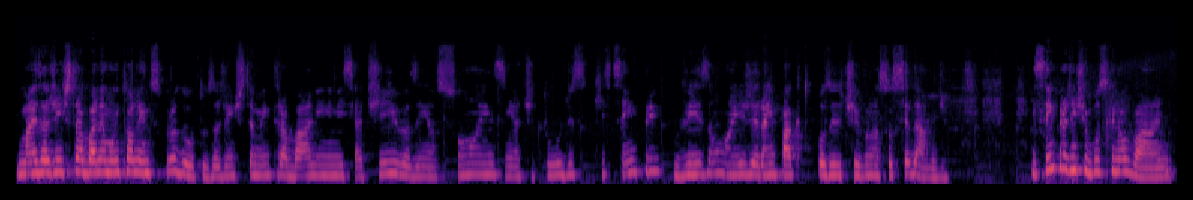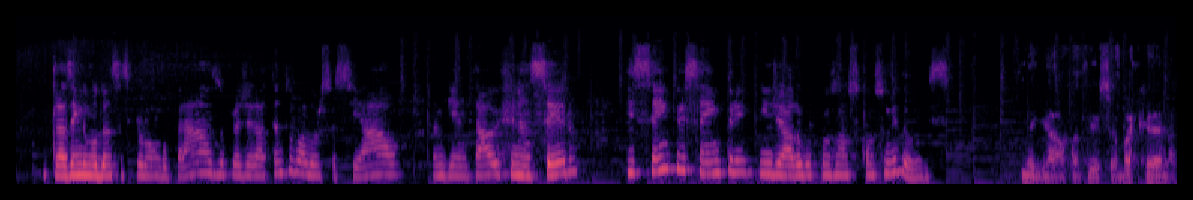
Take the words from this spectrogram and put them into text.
Mas a gente trabalha muito além dos produtos, a gente também trabalha em iniciativas, em ações, em atitudes que sempre visam aí gerar impacto positivo na sociedade. E sempre a gente busca inovar, trazendo mudanças para o longo prazo, para gerar tanto valor social, ambiental e financeiro, e sempre, sempre em diálogo com os nossos consumidores. Legal, Patrícia, bacana.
